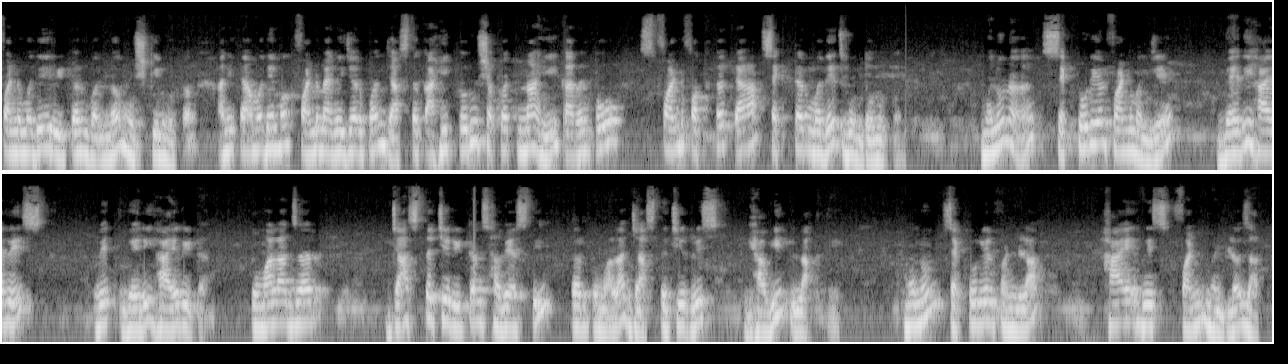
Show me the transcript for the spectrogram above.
फंडमध्ये रिटर्न बनणं मुश्किल होतं. आणि त्यामध्ये मग फंड मॅनेजर पण जास्त काही करू शकत नाही कारण तो फंड फक्त त्या सेक्टरमध्येच गुंतवणूक करतो. म्हणूनच सेक्टोरियल फंड म्हणजे very high risk with very high return तुम्हाला जर जास्तचे रिटर्न्स हवे असतील तर तुम्हाला जास्तची रिस्क घ्यावी लागते. म्हणून सेक्टोरियल फंडला हाय रिस्क फंड म्हटलं जातं.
